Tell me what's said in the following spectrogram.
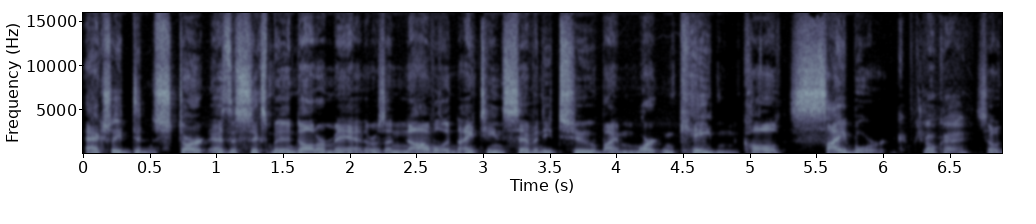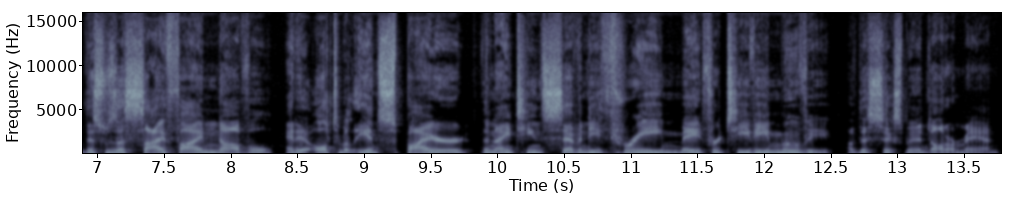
actually didn't start as the Six Million Dollar Man. There was a novel in 1972 by Martin Caidin called Cyborg. Okay. So this was a sci-fi novel, and it ultimately inspired the 1973 made-for-TV movie of the Six Million Dollar Man,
